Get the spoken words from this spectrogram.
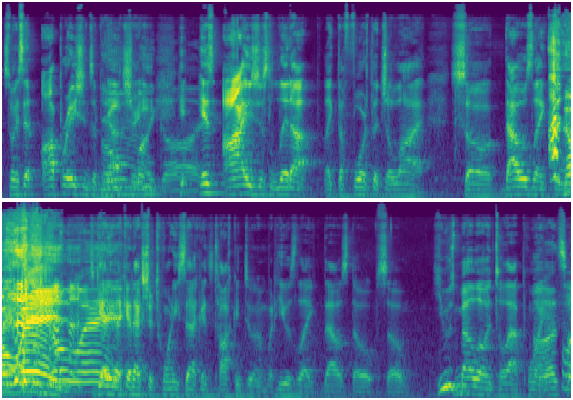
So I said Operations of Oh Nature. my he- God. his eyes just lit up like the Fourth of July. So that was like No way. No way. Getting like an extra 20 seconds talking to him, but he was like, that was dope. So he was mellow until that point. Oh, that's Wow.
